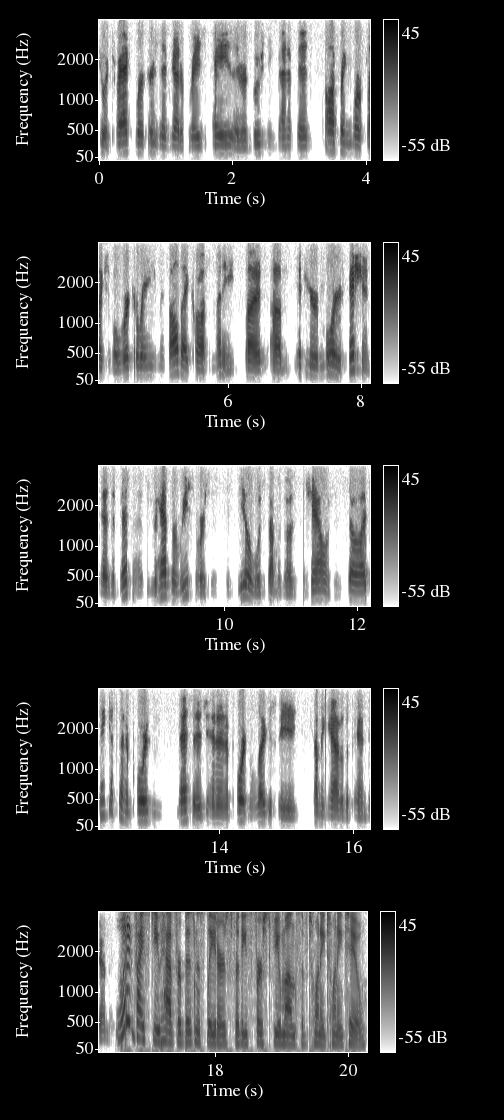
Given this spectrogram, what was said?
to attract workers. They've got to raise pay. They're boosting benefits, offering more flexible work arrangements. All that costs money. But um, if you're more efficient as a business, you have the resources to deal with some of those challenges. So I think it's an important message and an important legacy coming out of the pandemic. What advice do you have for business leaders for these first few months of 2022? You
